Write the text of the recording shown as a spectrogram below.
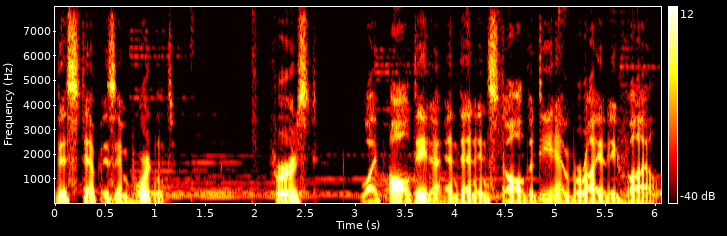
This step is important. First, wipe all data and then install the DM variety file.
